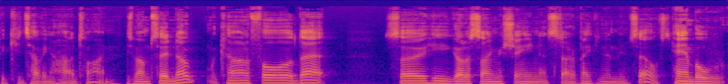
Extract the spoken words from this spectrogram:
for kids having a hard time. His mum said, "Nope, we can't afford that." So he got a sewing machine and started making them himself. Campbell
